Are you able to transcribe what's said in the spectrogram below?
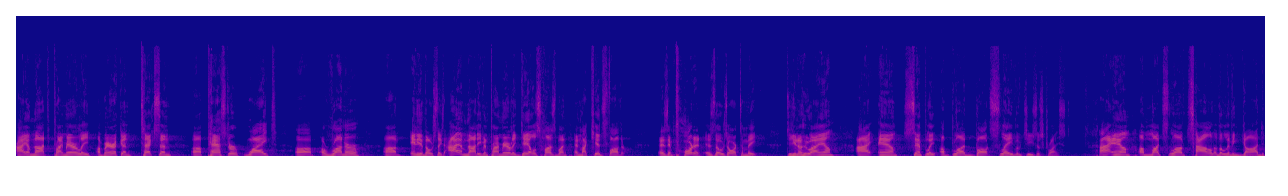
I am not primarily American, Texan, uh, pastor, white, uh, a runner, um, any of those things. I am not even primarily Gail's husband and my kid's father as important as those are to me. Do you know who I am? I am simply a blood bought slave of Jesus Christ. I am a much loved child of the living God.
